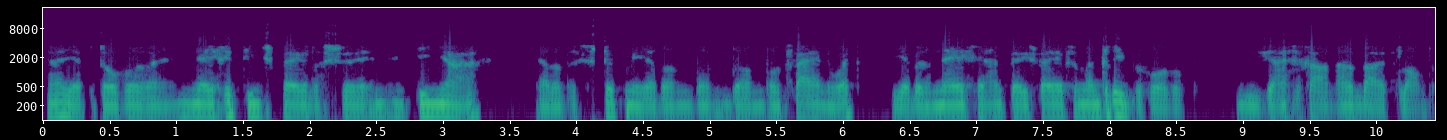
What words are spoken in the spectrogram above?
Je hebt het over 19 eh, spelers eh, in, in 10 jaar. Ja, dat is een stuk meer dan, dan, dan, dan Feyenoord. Die hebben er 9 en PSV heeft er maar 3 bijvoorbeeld. Die zijn gegaan naar het buitenland.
